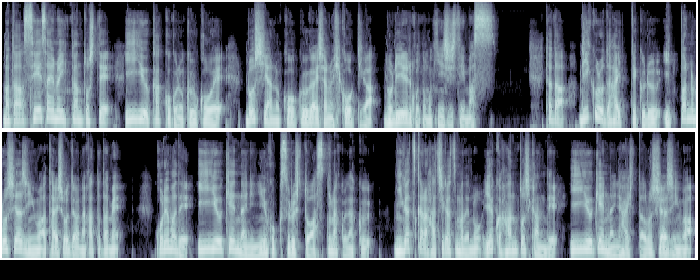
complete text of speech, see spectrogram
また、制裁の一環として EU 各国の空港へロシアの航空会社の飛行機が乗り入れることも禁止しています。ただ、陸路で入ってくる一般のロシア人は対象ではなかったため、これまで EU 圏内に入国する人は少なくなく、2月から8月までの約半年間で EU 圏内に入ったロシア人は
